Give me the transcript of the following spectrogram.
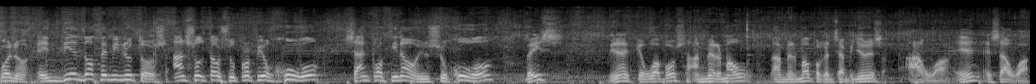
Bueno, en 10-12 minutos han soltado su propio jugo, se han cocinado en su jugo, ¿veis? Mirad qué guapos, han mermado, han mermado porque el champiñón es agua, ¿eh? Es agua.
